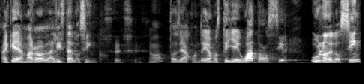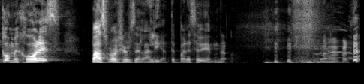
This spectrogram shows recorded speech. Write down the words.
Hay que llamarlo la lista de los cinco, Sí, sí. ¿no? Entonces ya cuando digamos TJ Watt, vamos a decir uno de los cinco mejores pass rushers de la liga. ¿Te parece bien? No. no me parece.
